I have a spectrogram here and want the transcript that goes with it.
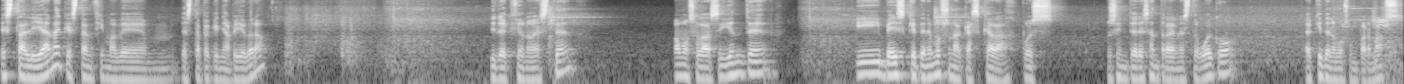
esta liana que está encima de, de esta pequeña piedra. Dirección oeste. Vamos a la siguiente. Y veis que tenemos una cascada. Pues nos interesa entrar en este hueco. Aquí tenemos un par más.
